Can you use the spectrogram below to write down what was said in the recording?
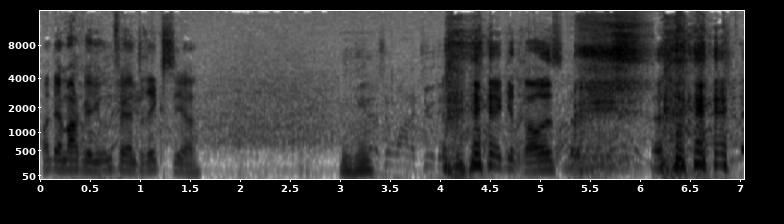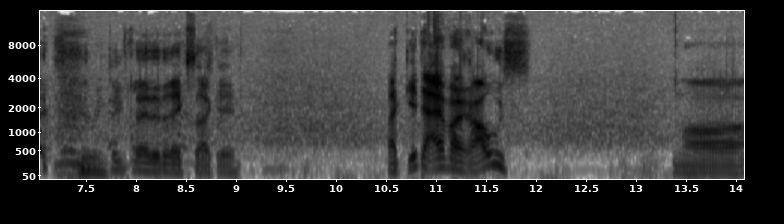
Und er macht wieder die unfairen Tricks hier. Mhm. Geht raus. der kleine Drecksack, ey. Da geht er einfach raus. Oh.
